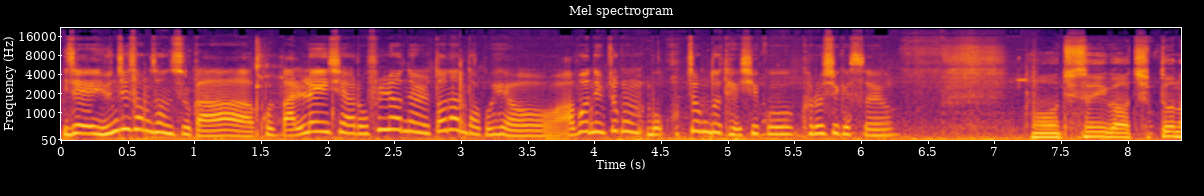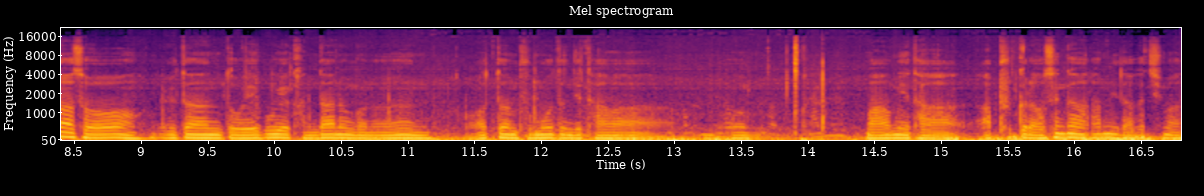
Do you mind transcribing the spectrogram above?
이제 윤지성 선수가 곧 말레이시아로 훈련을 떠난다고 해요. 아버님 조금 뭐 걱정도 되시고 그러시겠어요. 어, 지성이가 집 떠나서 일단 또 외국에 간다는 거는 어떤 부모든지 다 어, 마음이 다 아플 거라고 생각을 합니다. 그렇지만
